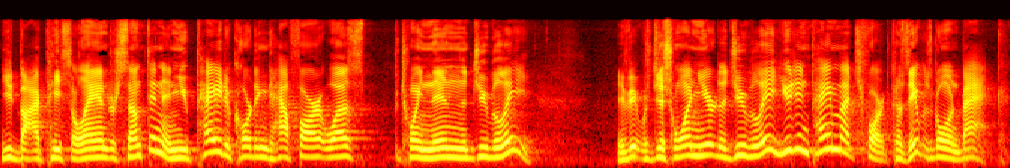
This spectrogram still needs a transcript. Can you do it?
You'd buy a piece of land or something, and you paid according to how far it was between then and the Jubilee. If it was just one year to Jubilee, you didn't pay much for it because it was going back.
